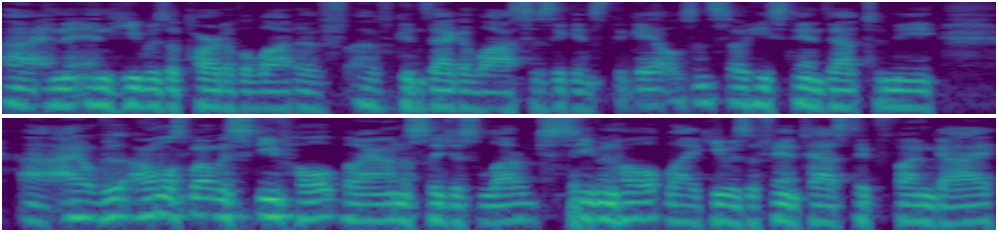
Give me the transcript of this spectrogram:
uh, and and he was a part of a lot of of Gonzaga losses against the Gaels, and so he stands out to me. Uh, I was- almost went with Steve Holt, but I honestly just loved Stephen Holt. Like he was a fantastic, fun guy,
